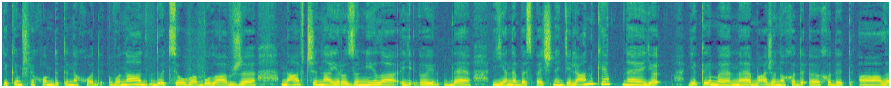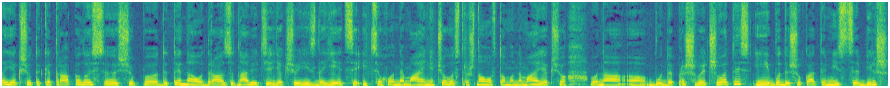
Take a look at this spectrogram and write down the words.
Яким шляхом дитина ходить? Вона до цього була вже навчена і розуміла, е, де є небезпечні ділянки, е, якими не бажано е, ходити. Але якщо таке трапилось, щоб дитина одразу, навіть якщо їй здається і цього немає, нічого страшного в тому немає, якщо вона буде пришвидшуватись і буде шукати місце більш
